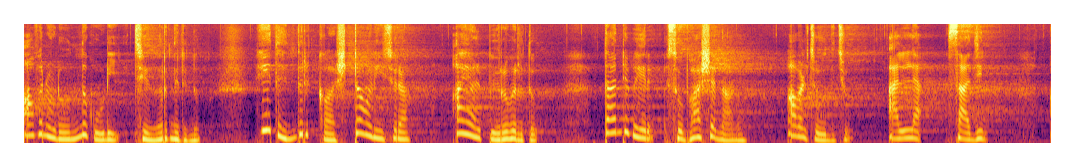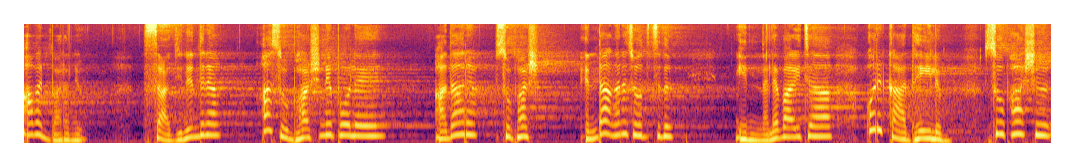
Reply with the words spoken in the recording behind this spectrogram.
അവനോട് ഒന്നുകൂടി ചേർന്നിരുന്നു. ഇതെന്തൊരു കഷ്ടമാണ് ഈശ്വര. അയാൾ പിറുപിറുത്തു. തന്റെ പേര് സുഭാഷ് എന്നാണോ? അവൾ ചോദിച്ചു. അല്ല സജിൻ. അവൻ പറഞ്ഞു. സജിൻ എന്തിനാ ആ സുഭാഷിനെ പോലെ. അതാരാ സുഭാഷ്? എന്താ അങ്ങനെ ചോദിച്ചത്? ഇന്നലെ വായിച്ച ഒരു കഥയിലും സുഭാഷ്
